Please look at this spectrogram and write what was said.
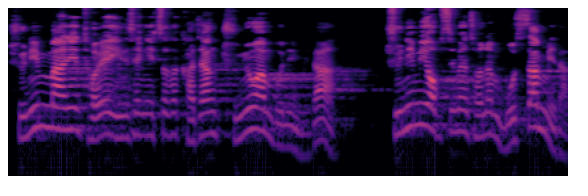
주님만이 저의 인생에 있어서 가장 중요한 분입니다. 주님이 없으면 저는 못 삽니다.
